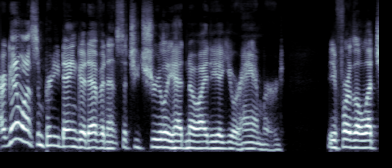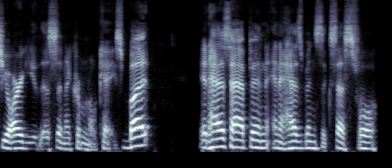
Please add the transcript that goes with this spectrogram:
are going to want some pretty dang good evidence that you truly had no idea you were hammered before they'll let you argue this in a criminal case. But it has happened and it has been successful.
